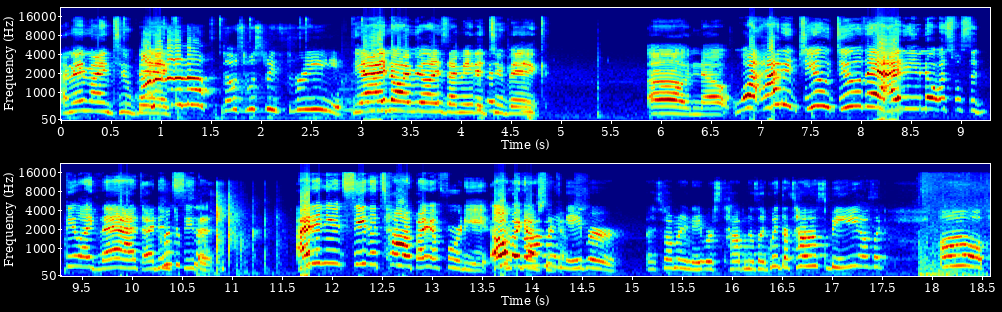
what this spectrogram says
I made mine too big. No, no, no, no. That was supposed to be three. Yeah, I know. I realized I made it too big. Oh no! What? How did you do that? I didn't even know it was supposed to be like that. I didn't see the. 100%. I didn't even see the top. I got 48. Oh my gosh. I saw my gosh. neighbor. I saw my neighbor's top, and I was like, "Wait, that's how it has to be." I was like, "Oh,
